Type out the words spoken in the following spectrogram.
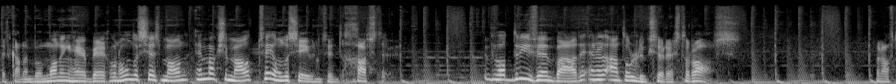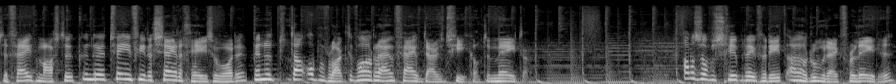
Het kan een bemanning herbergen van 106 man en maximaal 227 gasten. Het bevat drie zwembaden en een aantal luxe restaurants. Vanaf de vijf masten kunnen er 42 zeilen gehezen worden met een totaal oppervlakte van ruim 5000 vierkante meter. Alles op het schip refereert aan een roemrijk verleden,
